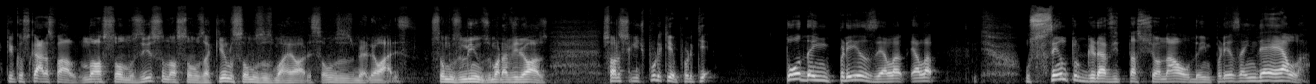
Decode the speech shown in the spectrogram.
O que, que os caras falam? Nós somos isso, nós somos aquilo, somos os maiores, somos os melhores, somos lindos, maravilhosos. Só o seguinte, por quê? Porque toda empresa, ela, ela o centro gravitacional da empresa ainda é ela,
